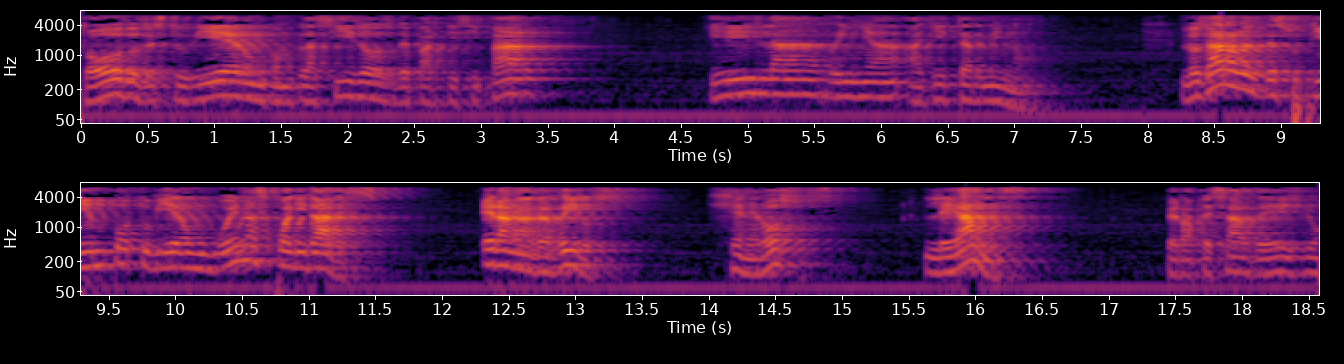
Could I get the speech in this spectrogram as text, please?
Todos estuvieron complacidos de participar y la riña allí terminó. Los árabes de su tiempo tuvieron buenas cualidades, eran aguerridos, generosos, leales, pero a pesar de ello,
